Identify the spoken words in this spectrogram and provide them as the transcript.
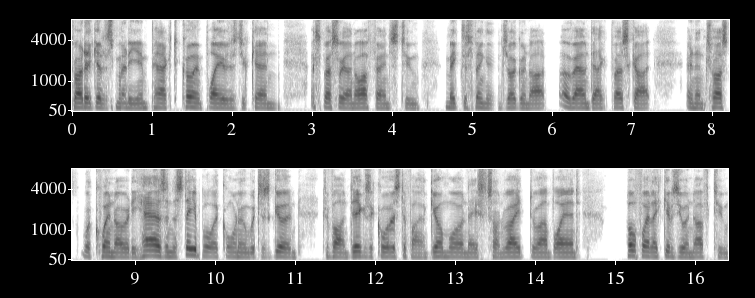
Try to get as many impact current players as you can, especially on offense, to make this thing a juggernaut around Dak Prescott, and then trust what Quinn already has in the stable at corner, which is good. Trevon Diggs, of course, Stephon Gilmore, Nahshon Wright, DaRon Bland, hopefully that gives you enough to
